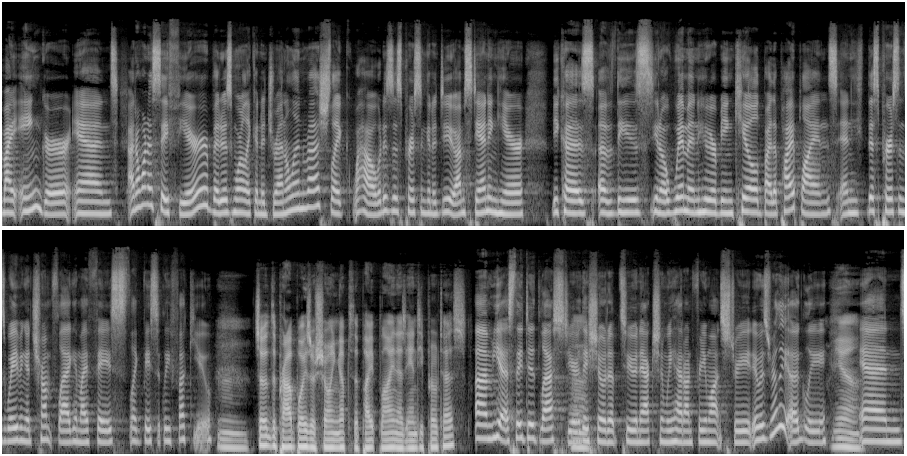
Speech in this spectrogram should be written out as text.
my anger and i don't want to say fear but it was more like an adrenaline rush like wow what is this person going to do i'm standing here because of these, you know, women who are being killed by the pipelines, and this person's waving a Trump flag in my face, like basically "fuck you." So the Proud Boys are showing up to the pipeline as anti-protests. Um, yes, they did last year. They showed up to an action we had on Fremont Street. It was really ugly. Yeah. And,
